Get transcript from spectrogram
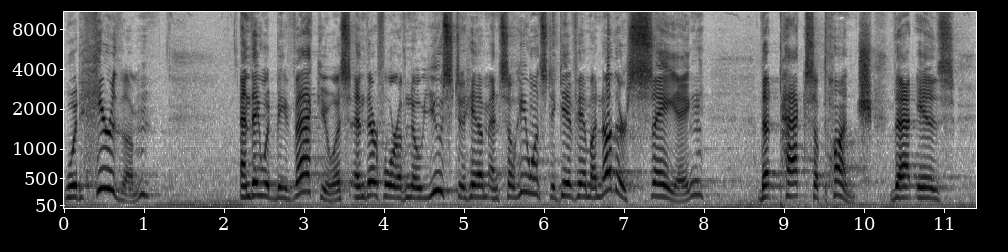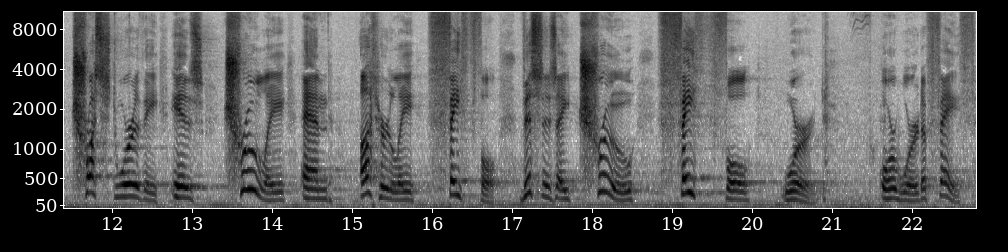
would hear them and they would be vacuous and therefore of no use to him. And so he wants to give him another saying that packs a punch, that is trustworthy, is truly and utterly faithful. This is a true, faithful word or word of faith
